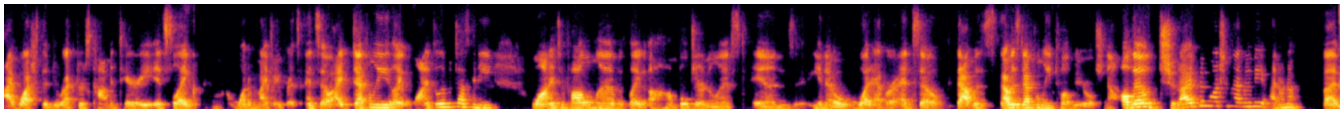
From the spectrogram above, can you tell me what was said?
I've watched the director's commentary. It's like one of my favorites. And so I definitely like wanted to live in Tuscany, wanted to fall in love with like a humble journalist and you know, whatever. And so that was that was definitely 12 year old Chanel. Although should I have been watching that movie? I don't know. But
